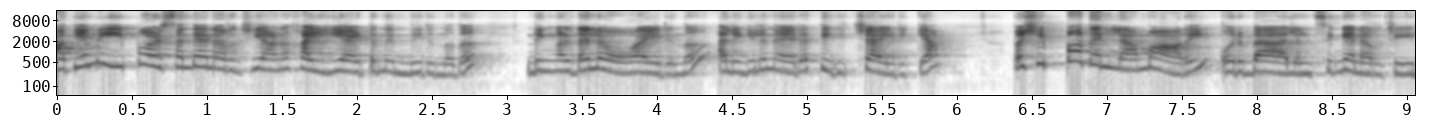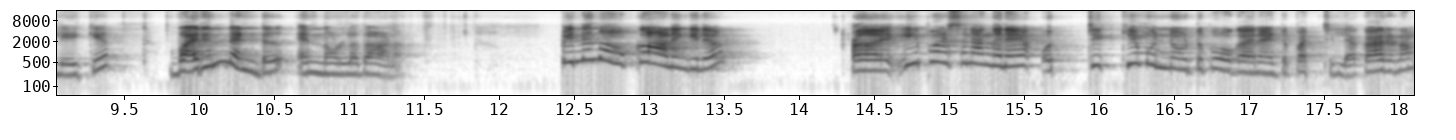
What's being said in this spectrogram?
ആദ്യം ഈ പേഴ്സന്റെ എനർജിയാണ് ഹൈ ആയിട്ട് നിന്നിരുന്നത്. നിങ്ങളുടെ ലോ ആയിരുന്നു. അല്ലെങ്കിൽ നേരെ തിരിച്ചായിരിക്കാം. പക്ഷെ ഇപ്പൊ അതെല്ലാം മാറി ഒരു ബാലൻസിങ് എനർജിയിലേക്ക് വരുന്നുണ്ട് എന്നുള്ളതാണ്. പിന്നെ നോക്കുകയാണെങ്കിൽ ഈ പേഴ്സൺ അങ്ങനെ ഒറ്റയ്ക്ക് മുന്നോട്ട് പോകാനായിട്ട് പറ്റില്ല. കാരണം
